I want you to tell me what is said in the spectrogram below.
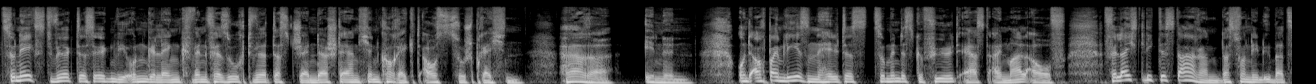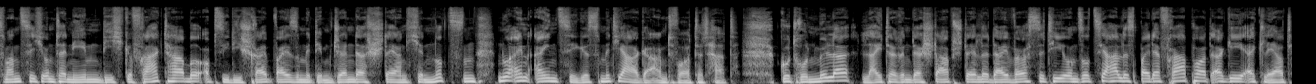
Zunächst wirkt es irgendwie ungelenk, wenn versucht wird, das Gender-Sternchen korrekt auszusprechen. Hörer, innen. Und auch beim Lesen hält es zumindest gefühlt erst einmal auf. Vielleicht liegt es daran, dass von den über 20 Unternehmen, die ich gefragt habe, ob sie die Schreibweise mit dem Gender-Sternchen nutzen, nur ein einziges mit Ja geantwortet hat. Gudrun Müller, Leiterin der Stabstelle Diversity und Soziales bei der Fraport AG, erklärt,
